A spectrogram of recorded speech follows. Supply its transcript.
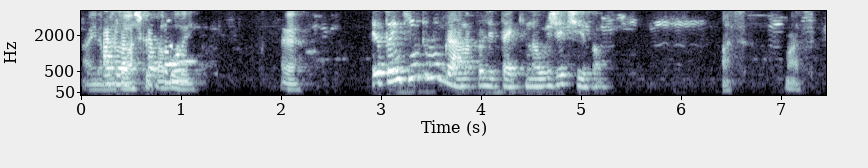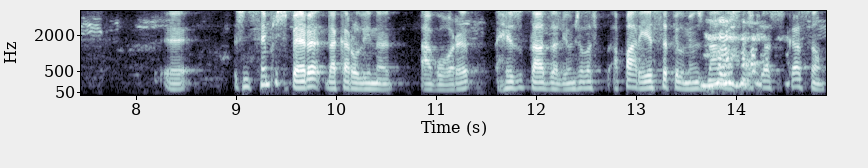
ainda, mas eu acho que eu tabulei. É. Eu estou em quinto lugar na Politec, na objetiva. Massa, massa. É, a gente sempre espera da Carolina agora resultados ali onde ela apareça, pelo menos na lista de classificação.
